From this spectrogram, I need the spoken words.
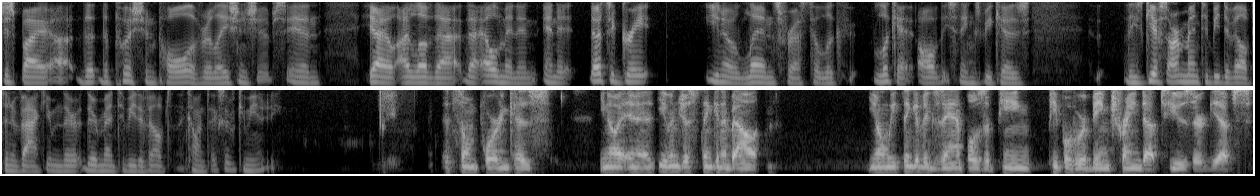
just by uh, the the push and pull of relationships. And yeah, I, I love that that element, and and it that's a great you know lens for us to look look at all these things because these gifts aren't meant to be developed in a vacuum. They're they're meant to be developed in the context of community. It's so important because you know, and even just thinking about you know, when we think of examples of being people who are being trained up to use their gifts,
